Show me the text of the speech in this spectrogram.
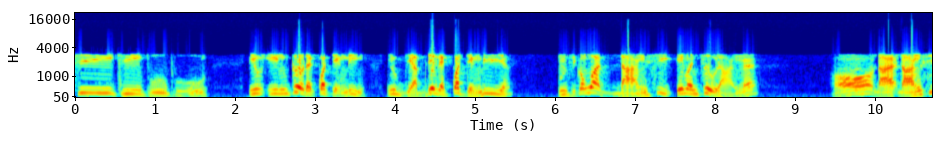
起起伏伏，由因果来决定你，由业力来决定你啊，毋是讲我人死永远做人啊，哦，人人死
